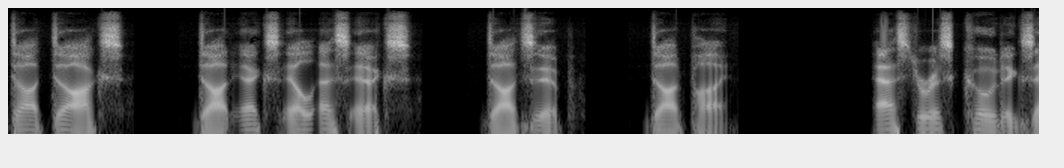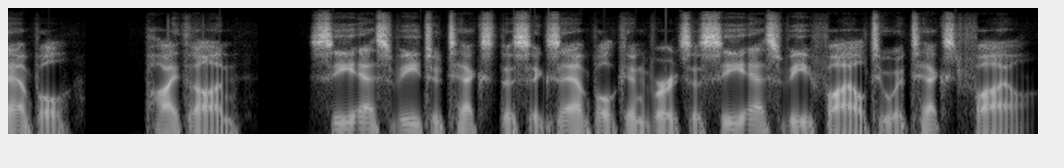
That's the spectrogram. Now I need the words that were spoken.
.docs, .xlsx, .zip, .py. Asterisk code example, Python, CSV to text This example converts a CSV file to a text file.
